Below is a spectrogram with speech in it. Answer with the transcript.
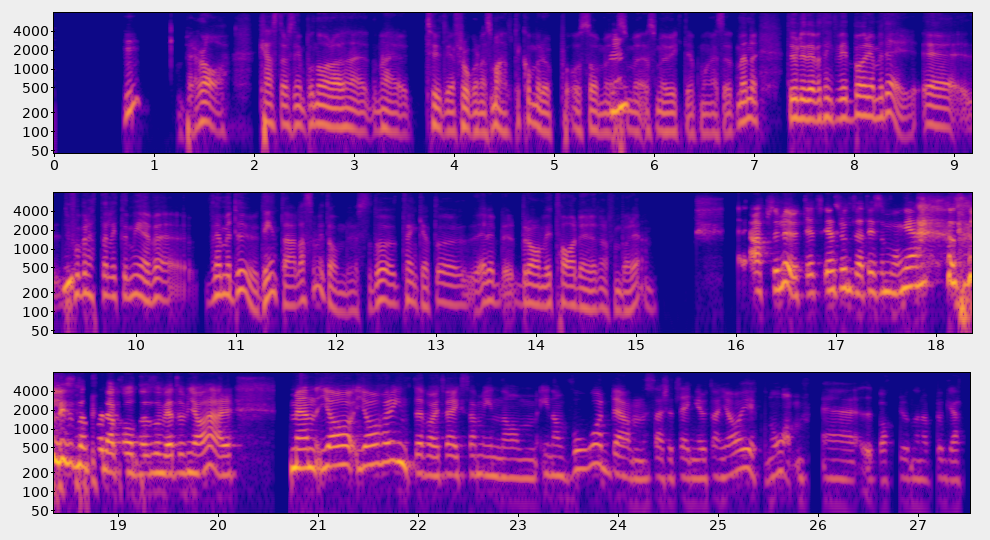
Mm. Bra. Kastar oss in på några av de här, de här tydliga frågorna som alltid kommer upp och som, Mm. som, är, som är viktiga på många sätt. Men du Lydia, jag tänkte vi börjar med dig. Eh, du får berätta lite mer. Vem är du? Det är inte alla som vet om det, så då tänker jag att då är det bra om vi tar det redan från början. Absolut. Jag, jag tror inte att det är så många som lyssnar på den här podden som vet vem jag är. Men jag, jag har inte varit verksam inom, inom vården särskilt länge utan jag är ekonom eh, i bakgrunden. har pluggat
